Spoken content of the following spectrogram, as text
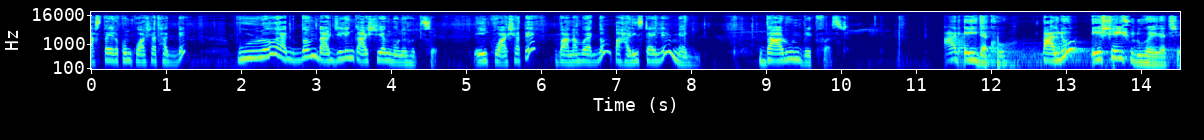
রাস্তায় এরকম কুয়াশা থাকবে। পুরো একদম দার্জিলিং কার্শিয়াং মনে হচ্ছে। এই কুয়াশাতে বানাবো একদম পাহাড়ি স্টাইলের ম্যাগি। দারুণ ব্রেকফাস্ট আর এই দেখো, পালু এসেই শুরু হয়ে গেছে।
